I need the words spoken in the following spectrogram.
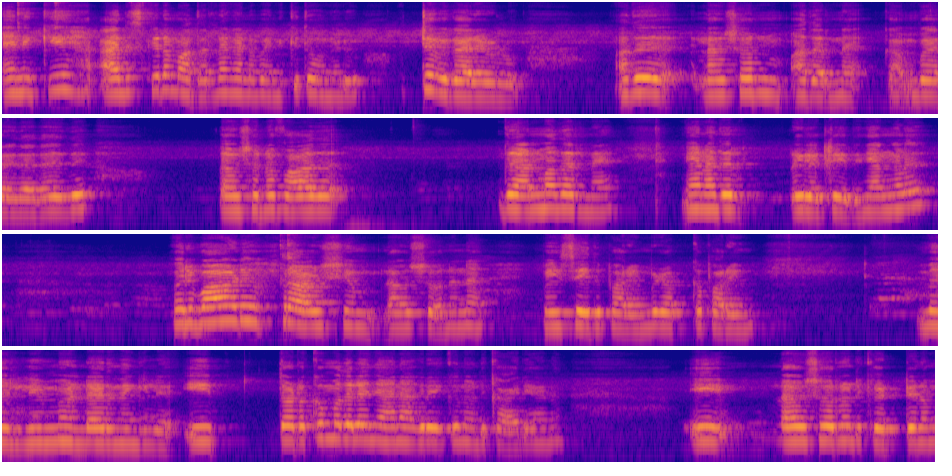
എനിക്ക് ആലിസ്കയുടെ മദറിനെ കണ്ടപ്പോൾ എനിക്ക് തോന്നിയൊരു ഒറ്റ വികാരമേ ഉള്ളൂ. അത് ലവ്ഷോർ മദറിനെ കമ്പയർ ചെയ്ത് അതായത് ലവ്ഷോറിന്റെ ഫാദർ ഗ്രാൻഡ് മദറിനെ ഞാനത് റിലേറ്റ് ചെയ്ത്. ഞങ്ങൾ ഒരുപാട് പ്രാവശ്യം ലവ്ഷോറിനെ ബേസ് ചെയ്ത് പറയുമ്പോഴൊക്കെ പറയും വല്യമ്മ ഉണ്ടായിരുന്നെങ്കിൽ ഈ തുടക്കം മുതലേ ഞാൻ ആഗ്രഹിക്കുന്ന ഒരു കാര്യമാണ്. ഈ ലവ്ഷോറിനൊരു കെട്ടിടം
